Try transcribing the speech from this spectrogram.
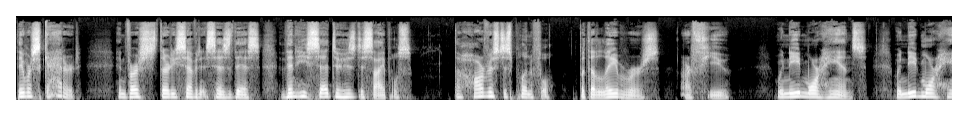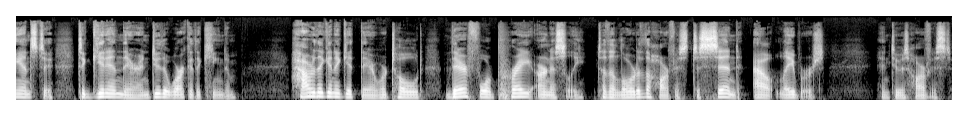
they were scattered. In verse 37 it says this then he said to his disciples the harvest is plentiful but the laborers are few we need more hands. We need more hands to, to get in there and do the work of the kingdom. How are they going to get there? We're told, therefore, pray earnestly to the Lord of the harvest to send out laborers into his harvest.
